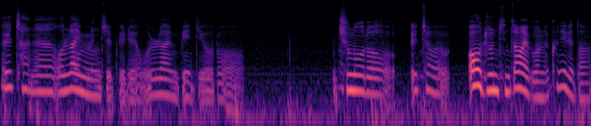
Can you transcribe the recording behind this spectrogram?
1차는 온라인 면접이래요. 온라인 비디오로. 줌으로 1차. 어, 눈 진짜 많이 부었네. 큰일이다.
